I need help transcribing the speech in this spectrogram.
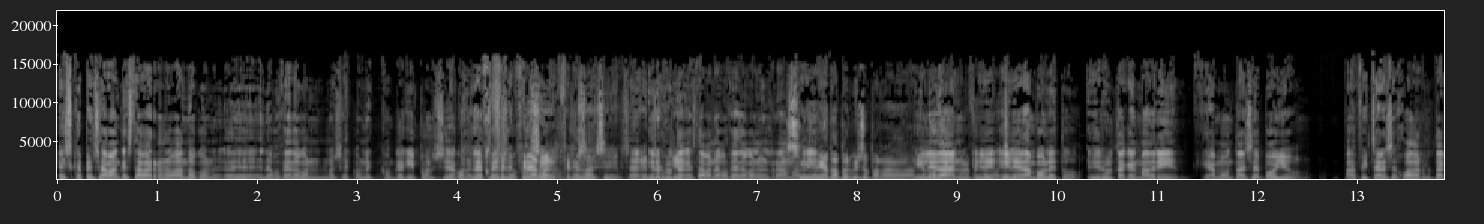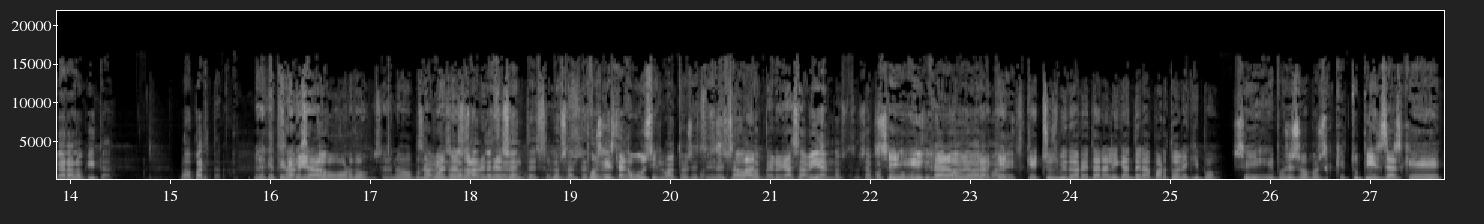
es que pensaban que estaba renovando con, eh, negociando con, no sé, con, con qué equipo, no sé si era con el EFES Con Fenerbahce, sí, sí, sí. Y resulta que estaba negociando con el Real Sí, Madrid. le habían dado permiso para y le dan y, y le dan boleto. Y resulta que el Madrid que ha montado ese pollo para fichar a ese jugador resulta que ahora lo quita lo aparta Es que tiene que ser algo gordo. O sea, no, no puede ser los solamente eso. los antecedentes. Pues que está como un silbato ese, Pues ese eso, chaval. pues, pero ya sabían no se ha puesto Sí, como un silbato claro, Que, Chus Vidorreta en Alicante le apartó el equipo. Sí, pues eso, pues que tú piensas que,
